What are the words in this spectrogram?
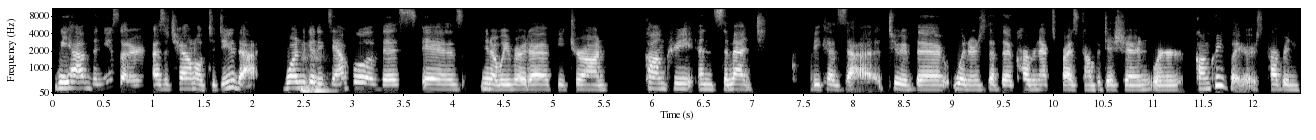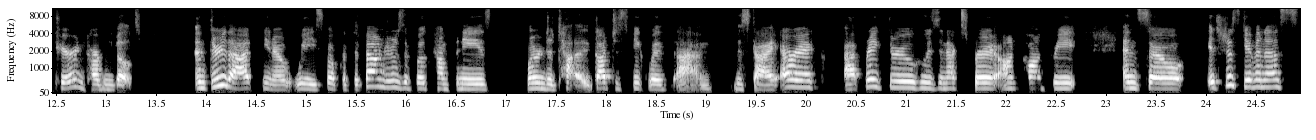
we have the newsletter as a channel to do that. One mm-hmm. good example of this is, you know, we wrote a feature on concrete and cement because uh, two of the winners of the Carbon X Prize competition were concrete players, CarbonCure and CarbonBuilt. And through that, you know, we spoke with the founders of both companies, learned to t- got to speak with um, this guy Eric at Breakthrough, who's an expert on concrete, and so it's just given us,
